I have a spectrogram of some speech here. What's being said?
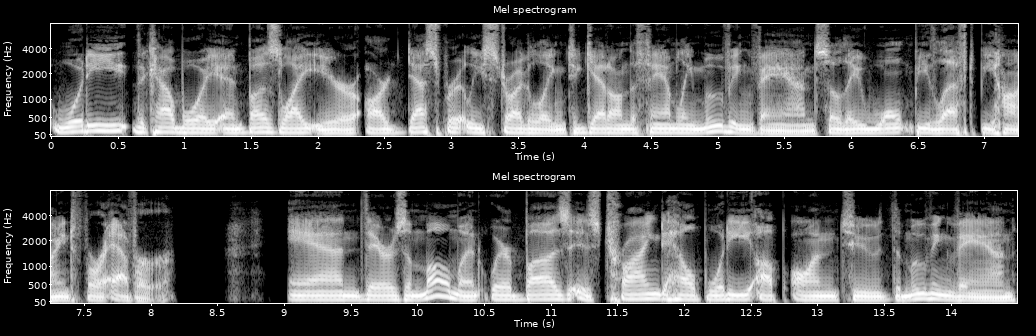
Woody the cowboy and Buzz Lightyear are desperately struggling to get on the family moving van so they won't be left behind forever. And there's a moment where Buzz is trying to help Woody up onto the moving van,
